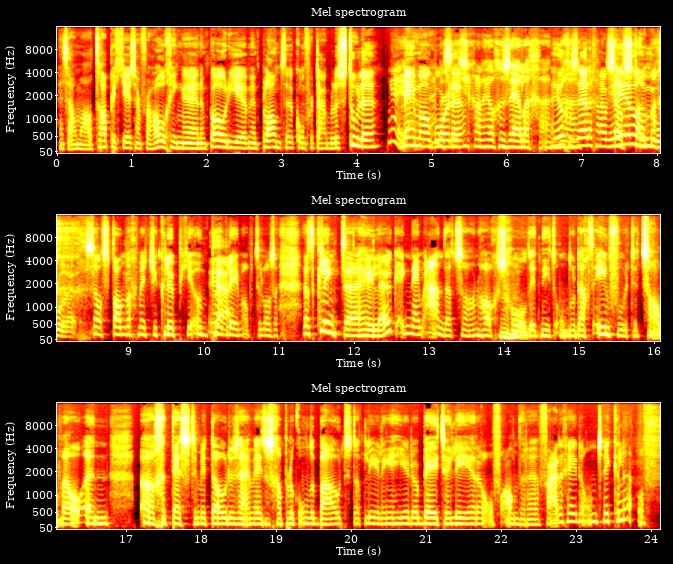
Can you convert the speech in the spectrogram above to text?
Het zijn allemaal trappetjes en verhogingen en een podium en planten, comfortabele stoelen, ja, ja. memo-borden. Dan zit je gewoon heel gezellig. En, heel gezellig en ook heel rumoerig. Zelfstandig met je clubje een probleem op te lossen. Dat klinkt uh, heel leuk. Ik neem aan dat zo'n hogeschool mm -hmm. dit niet onderdacht invoert. Het zal wel een uh, geteste methode zijn, wetenschappelijk onderbouwd, dat leerlingen hierdoor beter leren of andere vaardigheden ontwikkelen. Of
